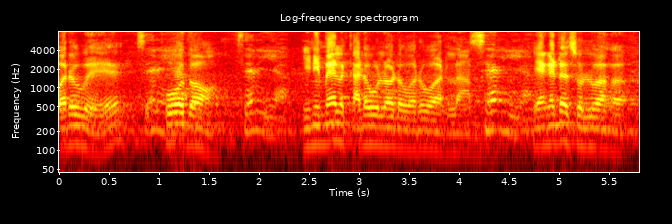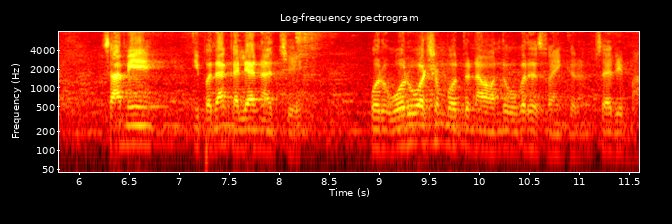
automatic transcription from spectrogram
உறவு. போதும். இனிமேல் கடவுளோட உறவாடலாம் என்கிட்ட சொல்லுவாங்க சாமி இப்போ தான் கல்யாணம் ஆச்சு. ஒரு ஒரு வருஷம் பொறுத்து நான் வந்து உபதேசம் வாங்கிக்கிறேன். சரிம்மா.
